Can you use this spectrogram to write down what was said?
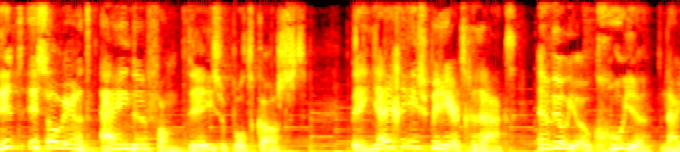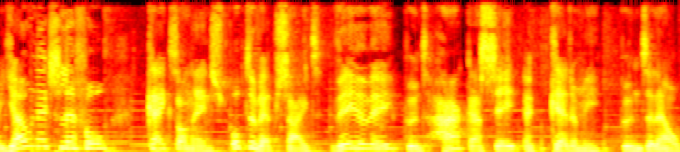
Dit is alweer het einde van deze podcast. Ben jij geïnspireerd geraakt en wil je ook groeien naar jouw next level? Kijk dan eens op de website www.hkcacademy.nl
